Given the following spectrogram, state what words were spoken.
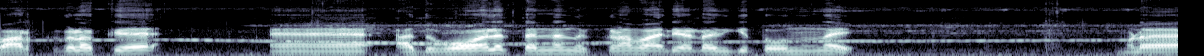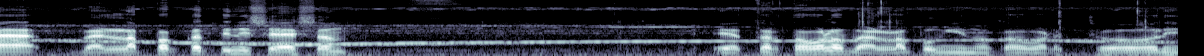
വർക്കുകളൊക്കെ അതുപോലെ തന്നെ നിൽക്കണ മാതിരിയായിട്ട് എനിക്ക് തോന്നുന്നേ. നമ്മുടെ വെള്ളപ്പൊക്കത്തിന് ശേഷം എത്രത്തോളം വെള്ളം പൊങ്ങി നോക്കാം വടച്ചോനി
